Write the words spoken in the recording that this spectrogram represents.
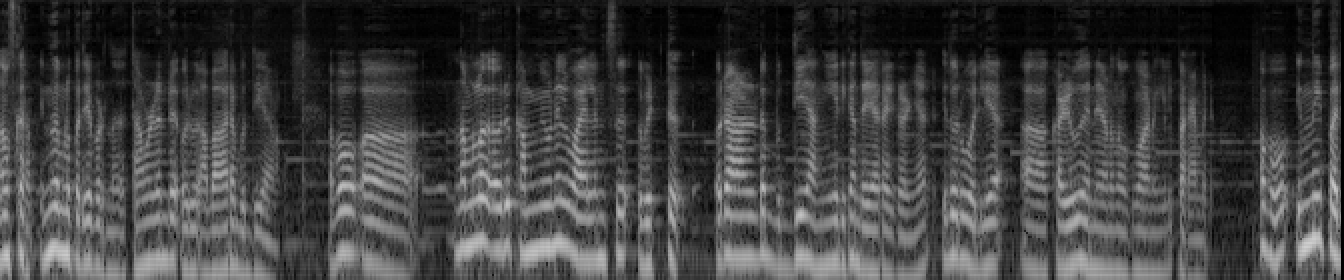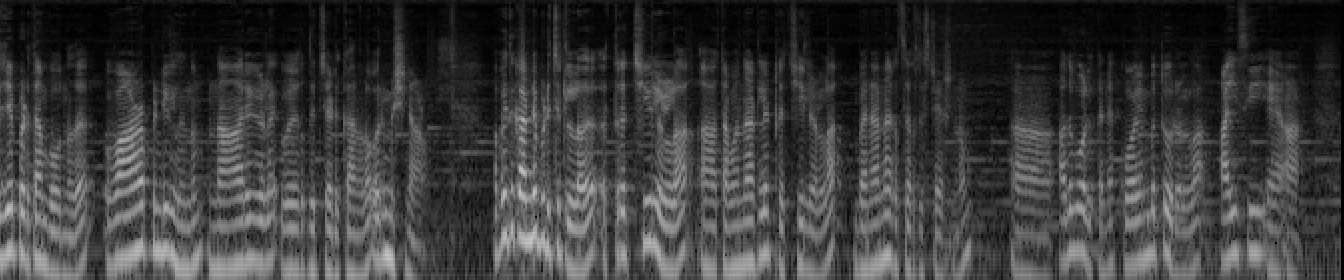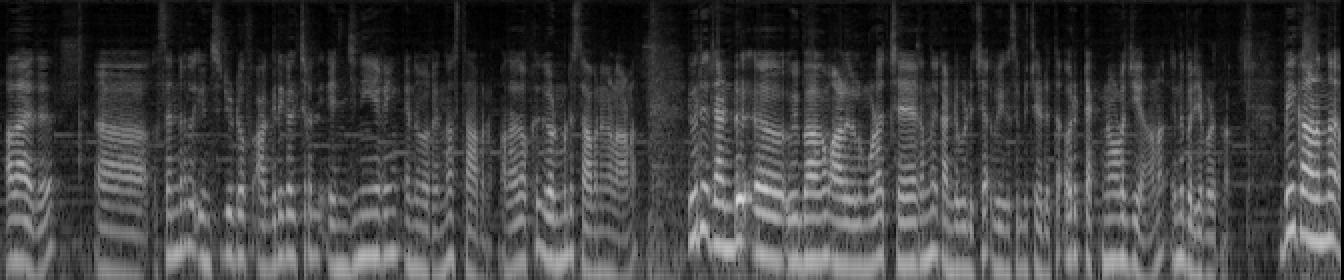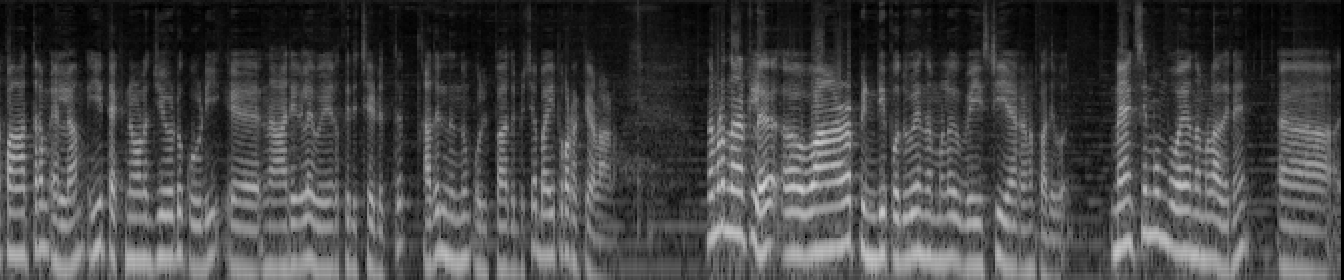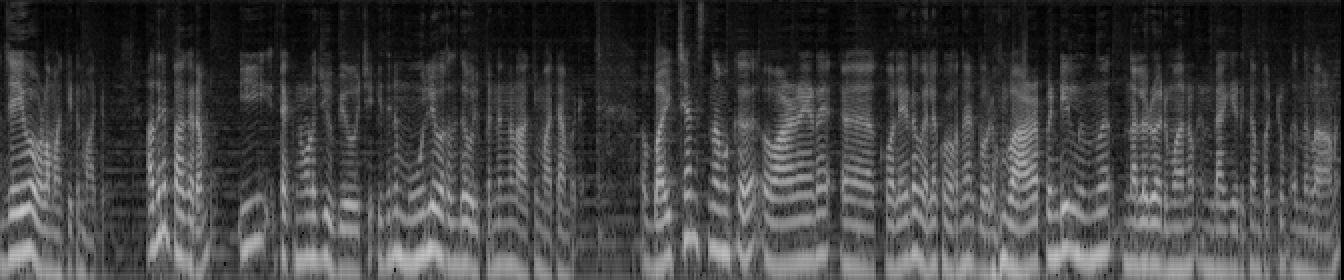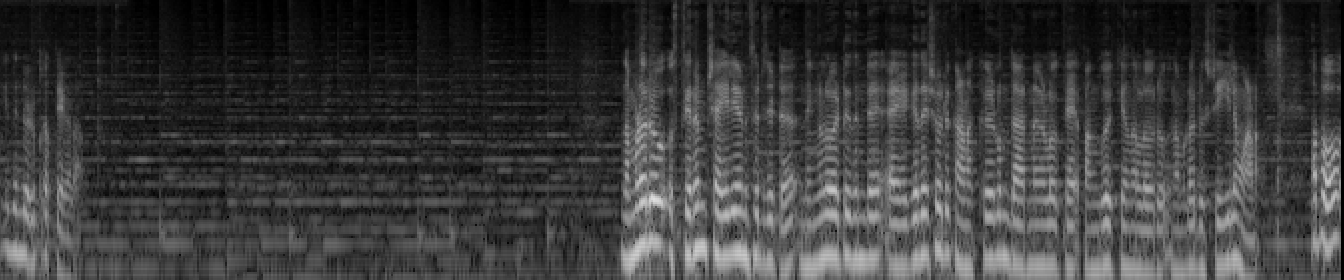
നമസ്കാരം. ഇന്ന് നമ്മൾ പരിചയപ്പെടുന്നത് തമിഴിന്റെ ഒരു അപാര ബുദ്ധിയാണ്. അപ്പോൾ നമ്മൾ ഒരു കമ്മ്യൂണൽ വയലൻസ് വിട്ട് ഒരാളുടെ ബുദ്ധിയെ അംഗീകരിക്കാൻ തയ്യാറായി കഴിഞ്ഞാൽ ഇതൊരു വലിയ കഴിവ് തന്നെയാണ് നമുക്ക് വേണമെങ്കിൽ പറയാൻ പറ്റും. അപ്പോൾ ഇന്ന് ഈ പരിചയപ്പെടുത്താൻ പോകുന്നത് വാഴപ്പിണ്ടിയിൽ നിന്നും നാരുകളെ വേർതിരിച്ചെടുക്കാനുള്ള ഒരു മെഷീനാണ്. അപ്പോൾ ഇത് കണ്ടുപിടിച്ചിട്ടുള്ളത് തൃച്ചിയിലുള്ള തമിഴ്നാട്ടിലെ തൃച്ചിയിലുള്ള ബനാന റിസർച്ച് സ്റ്റേഷനും അതുപോലെ തന്നെ കോയമ്പത്തൂരുള്ള ഐ സി എ ആർ അതായത് central institute of agricultural engineering എന്ന് പറയുന്ന സ്ഥാപനം. അതായത് ഒക്കെ ഗവൺമെന്റ് സ്ഥാപനങ്ങളാണ്. ഇവർ രണ്ട് വിഭാഗം ആളുകളും കൂടെ ചേർന്ന് കണ്ടുപിടിച്ച വികസിപ്പിച്ചെടുത്ത ഒരു ടെക്നോളജിയാണ് ഇന്ന് പരിചയപ്പെടുത്തുന്നത് അപ്പോൾ ഈ കാണുന്ന പാത്രം എല്ലാം ഈ ടെക്നോളജിയോട് കൂടി നാരുകളെ വേർതിരിച്ചെടുത്ത് അതിൽ നിന്നും ഉൽപ്പാദിപ്പിച്ച ബൈ പ്രൊഡക്റ്റുകളാണ് നമ്മുടെ നാട്ടിൽ വാഴപ്പിണ്ടി പൊതുവേ നമ്മൾ വേസ്റ്റ് ചെയ്യാറാണ് പതിവ്. മാക്സിമം പോയാൽ നമ്മൾ അതിനെ ജൈവവളമാക്കിയിട്ട് മാറ്റും. അതിന് പകരം ഈ ടെക്നോളജി ഉപയോഗിച്ച് ഇതിന് മൂല്യവർദ്ധിത ഉൽപ്പന്നങ്ങളാക്കി മാറ്റാൻ പറ്റും. ബൈ ചാൻസ് നമുക്ക് വാഴയുടെ കൊലയുടെ വില കുറഞ്ഞാൽ പോലും വാഴപ്പിണ്ടിയിൽ നിന്ന് നല്ലൊരു വരുമാനം ഉണ്ടാക്കിയെടുക്കാൻ പറ്റും എന്നുള്ളതാണ് ഇതിന്റെ ഒരു പ്രത്യേകത. നമ്മുടെ ഒരു സ്ഥിരം ശൈലി അനുസരിച്ചിട്ട് നിങ്ങളുമായിട്ട് ഇതിന്റെ ഏകദേശം ഒരു കണക്കുകളും ധാരണകളും ഒക്കെ പങ്കുവെക്കുക എന്നുള്ള ഒരു നമ്മുടെ ഒരു ശീലമാണ്. അപ്പോൾ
